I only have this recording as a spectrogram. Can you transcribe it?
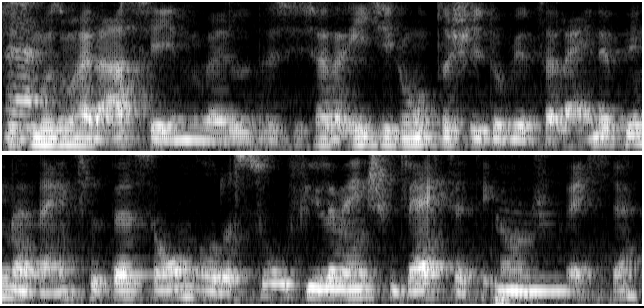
das Ja. muss man halt auch sehen, weil das ist halt ein riesiger Unterschied, ob ich jetzt alleine bin als Einzelperson oder so viele Menschen gleichzeitig Mhm. anspreche.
